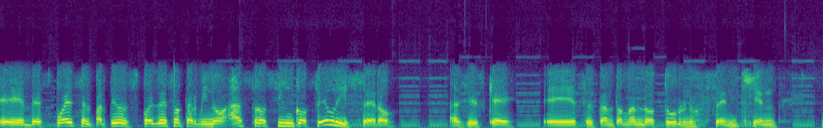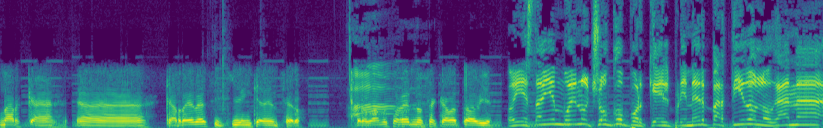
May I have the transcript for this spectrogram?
eh, después, el partido después de eso terminó Astro 5, Phillies 0. Así es que eh, se están tomando turnos en quién marca uh, carreras y quién queda en cero. Pero vamos a ver, no se acaba todavía. Oye, está bien bueno, Choco, porque el primer partido lo gana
